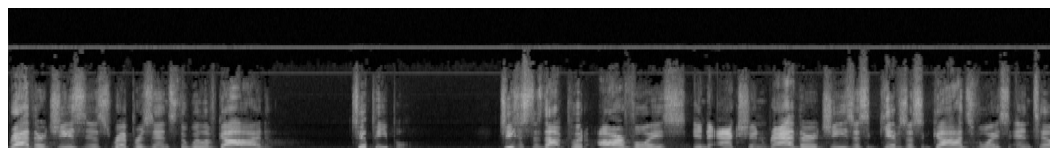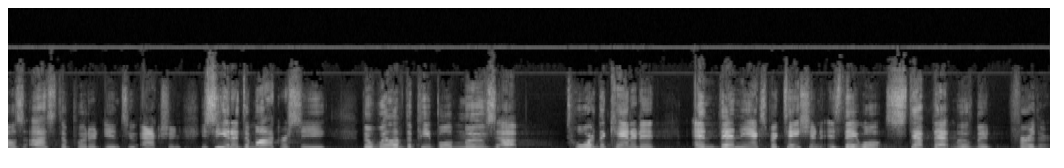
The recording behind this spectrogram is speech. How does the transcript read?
Rather, Jesus represents the will of God to people. Jesus does not put our voice into action. Rather, Jesus gives us God's voice and tells us to put it into action. You see, in a democracy, the will of the people moves up toward the candidate, and then the expectation is they will step that movement further.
